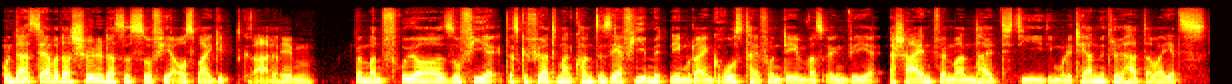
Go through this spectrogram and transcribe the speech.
Und da ist ja aber das Schöne, dass es so viel Auswahl gibt gerade. Eben. Wenn man früher so viel das Gefühl hatte, man konnte sehr viel mitnehmen oder einen Großteil von dem, was irgendwie erscheint, wenn man halt die, die monetären Mittel hat, aber jetzt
